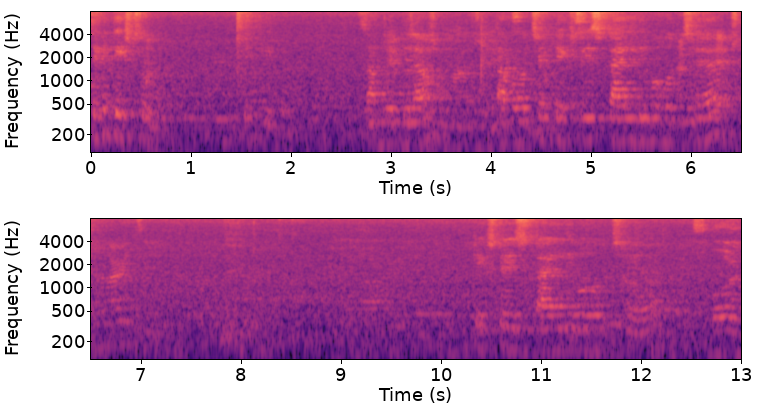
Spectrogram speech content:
থেকে টেক্সট করব সাবমিট দিলাম। তারপর হচ্ছে টেক্সট স্টাইল দিব হচ্ছে টেক্সটের স্টাইল দিব হচ্ছে বোল্ড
